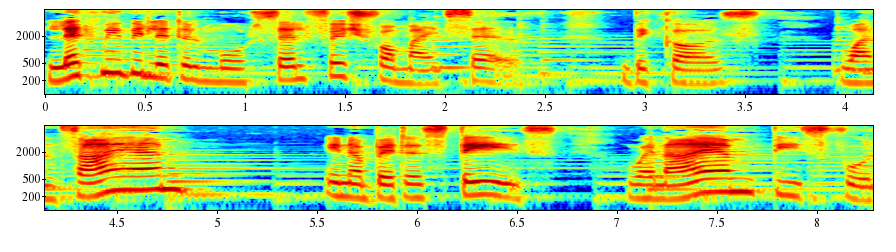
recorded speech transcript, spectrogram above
let me be little more selfish for myself because once I am in a better space, when I am peaceful,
